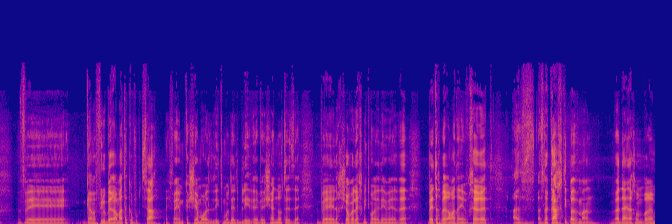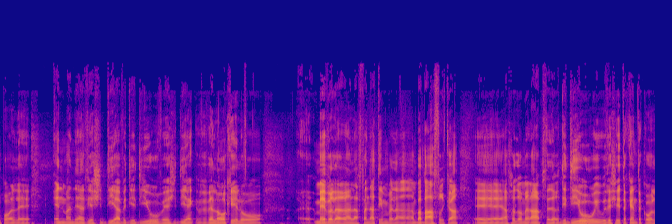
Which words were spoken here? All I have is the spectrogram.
וגם אפילו ברמת הקבוצה, לפעמים קשה מאוד להתמודד בלי זה, ולשנות את זה, ולחשוב על איך מתמודדים וזה, בטח ברמת הנבחרת. אז, אז לקח טיפה זמן, ועדיין אנחנו מדברים פה על אה, אין מנה, אז יש דיה ודידיו, ויש דיאנג, וזה לא כאילו... אה, מעבר לפנאטים ובאפריקה, אה, אף אחד לא אומר, אה, בסדר, דידיו הוא זה שיתקן את הכל.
